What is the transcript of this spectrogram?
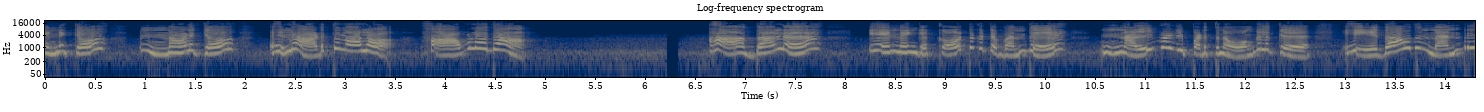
என்னைக்கோ இல்ல அடுத்த நாளா அவ்வளவுதான் அதால என்னை இங்க கோட்டைக்கிட்ட வந்து நல்வழிப்படுத்தின உங்களுக்கு ஏதாவது நன்றி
